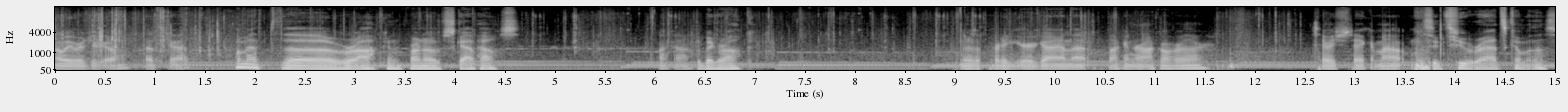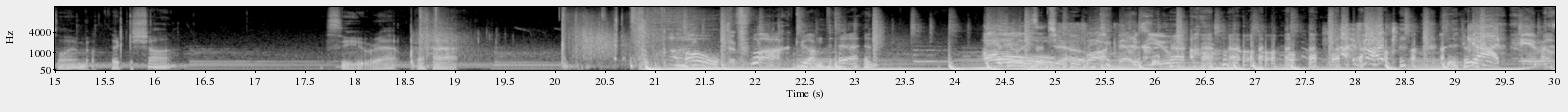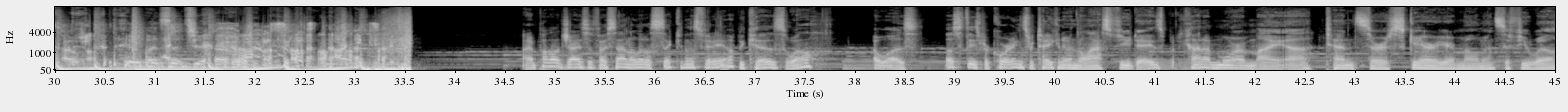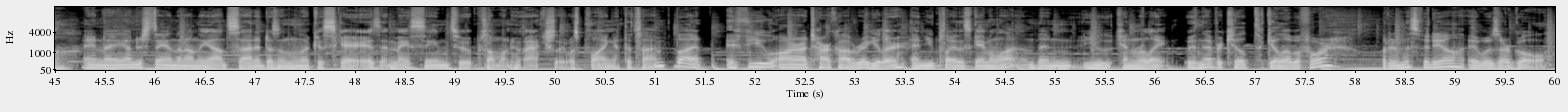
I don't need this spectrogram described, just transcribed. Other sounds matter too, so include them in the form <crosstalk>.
Oh wait, where'd you go? That's good. I'm at the rock in front of Scav House. Okay. The big rock. There's a pretty geared guy on that fucking rock over there. Say we should take him out. I see two rats coming this way. I'm about to take a shot. See you, rat. The hat. Oh, fuck! I'm dead. Oh, was a oh. joke. fuck, that was you? <laughs> I thought. <laughs> God damn it. It was a joke. <laughs> I'm so sorry. dude. I apologize if I sound a little sick in this video because, well, I was. Most of these recordings were taken in the last few days, but kind of more of my uh, tense or scarier moments, if you will. And I understand that on the outside it doesn't look as scary as it may seem to someone who actually was playing at the time. But if you are a Tarkov regular and you play this game a lot, then you can relate. We've never killed Tagilla before, but in this video, it was our goal.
